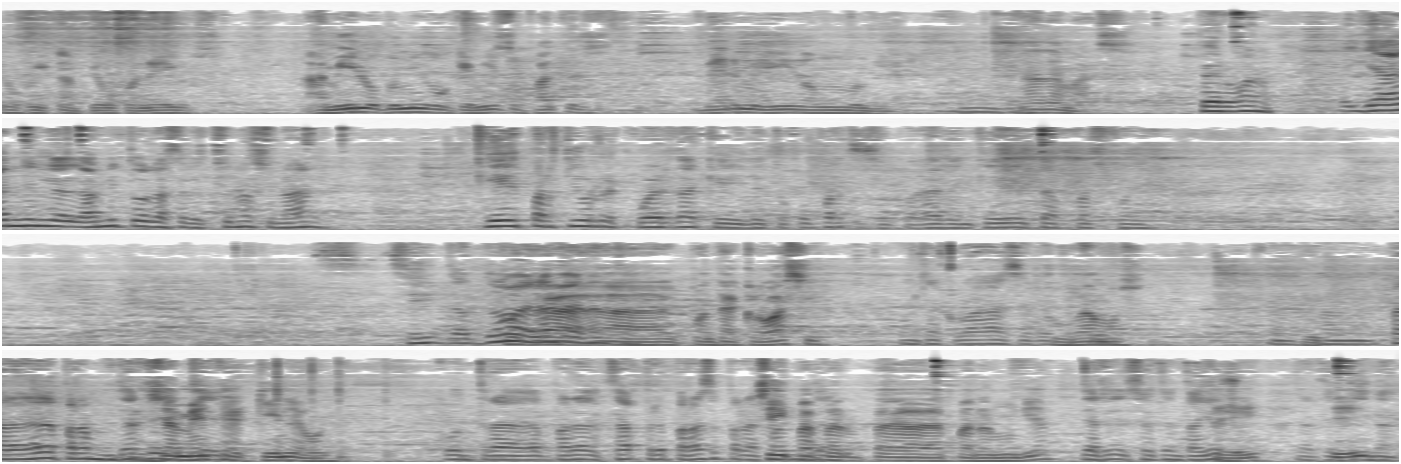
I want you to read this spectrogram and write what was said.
yo fui campeón con ellos. A mí lo único que me hizo falta es verme ido a un mundial. Nada más. Pero bueno, ya en el ámbito de la selección nacional, ¿qué partido recuerda que le tocó participar? ¿En qué etapas fue? Sí, no, contra, adelante, adelante. ah, contra Croacia Contra Croacia. jugamos. Para, para el mundial Precisamente de- aquí en León. contra, para estar- prepararse para el Sí, para, para, para- para el mundial. de 78 Sí, de sí. Argentina.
